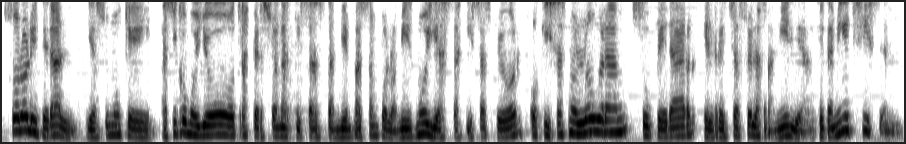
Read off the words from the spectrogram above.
solo literal y asumo que así como yo, otras personas quizás también pasan por lo mismo y hasta quizás peor, o quizás no logran superar el rechazo de la familia, que también existen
